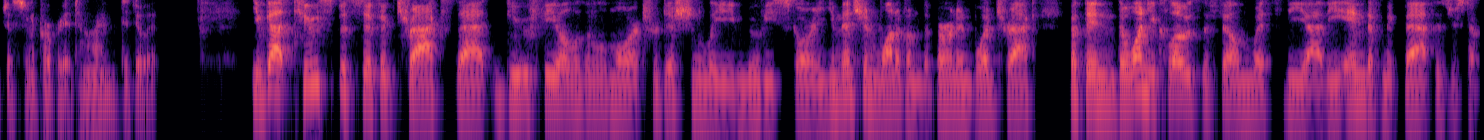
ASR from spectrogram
just an appropriate time to do it. You've got two specific tracks that do feel a little more traditionally movie score. You mentioned one of them, the Birnam Wood track but then the one you close the film with, the uh, the end of Macbeth, is just a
